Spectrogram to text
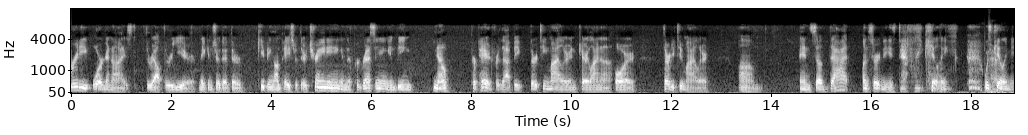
pretty organized throughout their year, making sure that they're keeping on pace with their training and they're progressing and being, you know, prepared for that big 13 miler in Carolina or 32 miler. Um, and so that uncertainty is definitely killing, was killing me.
